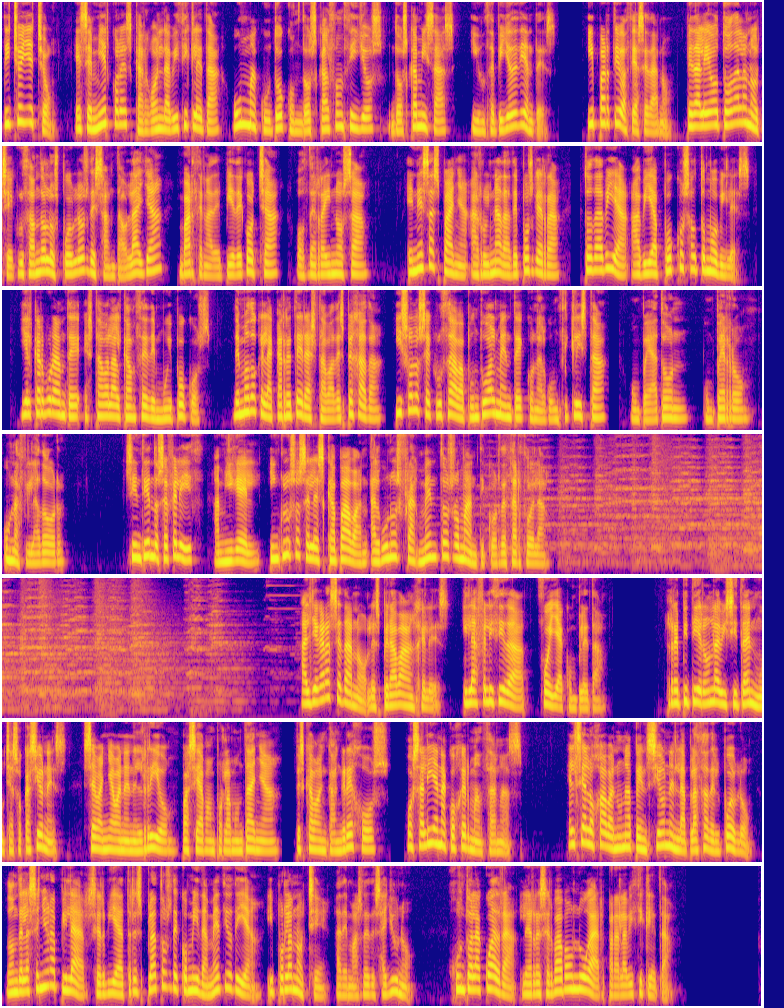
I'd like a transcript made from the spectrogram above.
Dicho y hecho, ese miércoles cargó en la bicicleta un macuto con dos calzoncillos, dos camisas y un cepillo de dientes, y partió hacia Sedano. Pedaleó toda la noche cruzando los pueblos de Santa Olalla, Bárcena de Pie de Cocha, Hoz de Reynosa. En esa España arruinada de posguerra, todavía había pocos automóviles, y el carburante estaba al alcance de muy pocos, de modo que la carretera estaba despejada y solo se cruzaba puntualmente con algún ciclista, un peatón, un perro, un afilador. Sintiéndose feliz, a Miguel incluso se le escapaban algunos fragmentos románticos de zarzuela. Al llegar a Sedano le esperaba Ángeles, y la felicidad fue ya completa. Repitieron la visita en muchas ocasiones. Se bañaban en el río, paseaban por la montaña, pescaban cangrejos o salían a coger manzanas. Él se alojaba en una pensión en la plaza del pueblo, donde la señora Pilar servía tres platos de comida a mediodía y por la noche, además de desayuno. Junto a la cuadra le reservaba un lugar para la bicicleta.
